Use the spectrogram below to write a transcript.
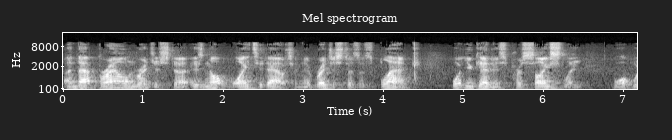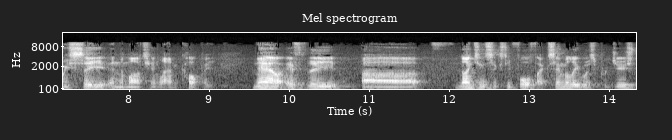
and that brown register is not whited out and it registers as black, what you get is precisely what we see in the Martayan Lan copy. Now, if the uh, 1964 facsimile was produced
